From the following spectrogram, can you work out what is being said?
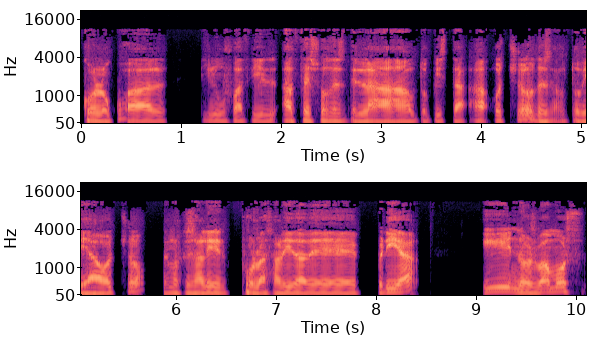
con lo cual tiene un fácil acceso desde la autopista A8, desde la autovía A8. Tenemos que salir por la salida de Pría y nos vamos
